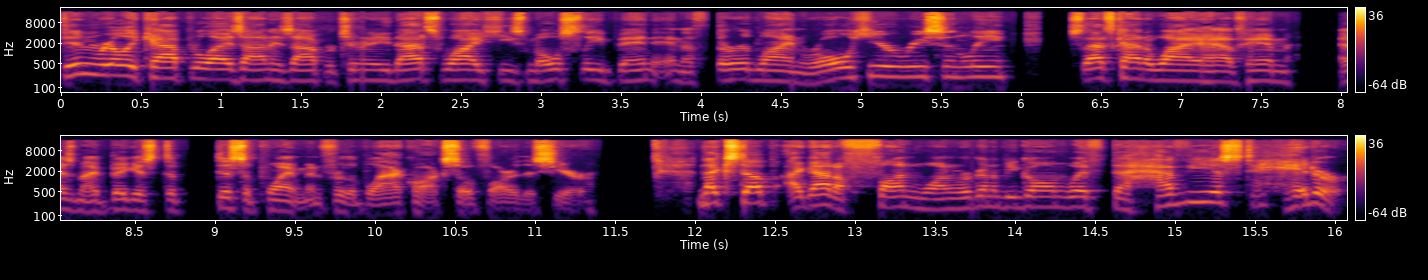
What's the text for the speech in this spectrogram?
didn't really capitalize on his opportunity. That's why he's mostly been in a third line role here recently. So that's kind of why I have him as my biggest di- disappointment for the Blackhawks so far this year. Next up, I got a fun one. We're going to be going with the heaviest hitter,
